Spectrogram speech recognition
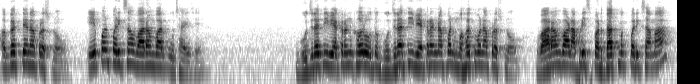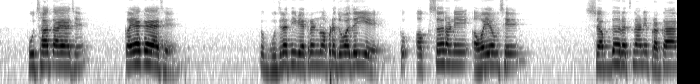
અગત્યના પ્રશ્નો. એ પણ પરીક્ષામાં વારંવાર પૂછાય છે. ગુજરાતી વ્યાકરણ ખરું તો ગુજરાતી વ્યાકરણના પણ મહત્વના પ્રશ્નો વારંવાર આપણી સ્પર્ધાત્મક પરીક્ષામાં પૂછાતા આવ્યા છે. કયા કયા છે? તો ગુજરાતી વ્યાકરણનું આપણે જોવા જઈએ તો અક્ષર અને અવયવ છે, શબ્દ રચનાને પ્રકાર,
